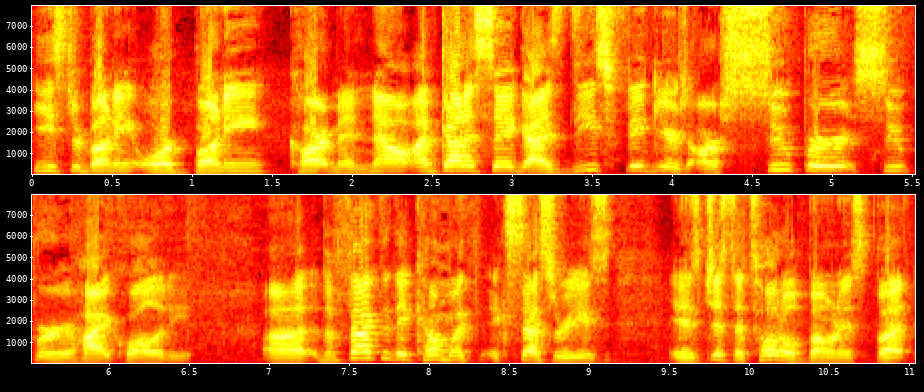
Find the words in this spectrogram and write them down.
Easter Bunny or Bunny Cartman. Now, I've got to say, guys, these figures are super, super high quality. Uh, the fact that they come with accessories is just a total bonus, but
